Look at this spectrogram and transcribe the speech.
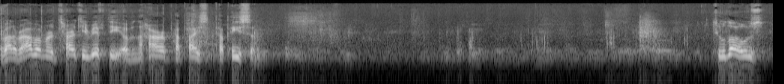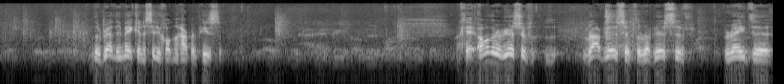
Rabbi Abraham or Tarti Rifti of Nahar Papisa. two loaves, the bread they make in a city called Nahar Pisa. Okay, Amar the Rav Yosef, Rav Yosef, the Rav Yosef read the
